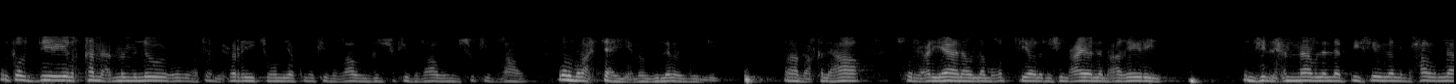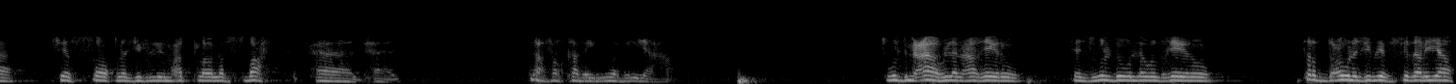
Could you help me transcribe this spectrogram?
ودي القمع ممنوع وعطيهم حريتهم ياكلوا كي بغاو يجلسوا كي بغاو يلبسوا كي بغاو. والمرأة حتى هي ما نقول لها ما تقول لي. راه بعقلها تخرج عريانة ولا مغطية ولا تمشي معايا ولا مع غيري. نجي للحمام ولا لابيسين ولا للبحر ولا تمشي للسوق ولا تجي في الليل معطلة ولا في الصباح. بحال بحال. لا فرق بيني وبينها. تولد معاه ولا مع غيره؟ تزولده ولا ولد غيره؟ ترضعوا ولا جيب لي في الصيدلية؟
